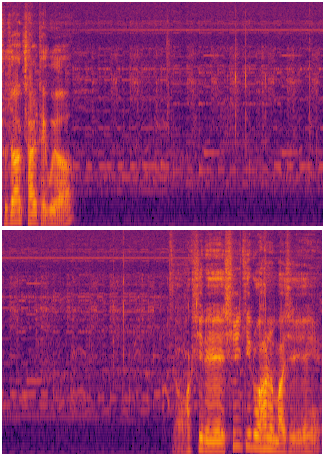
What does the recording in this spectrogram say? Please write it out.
조작 잘 되고요. 어, 확실히 실기로 하는 맛이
